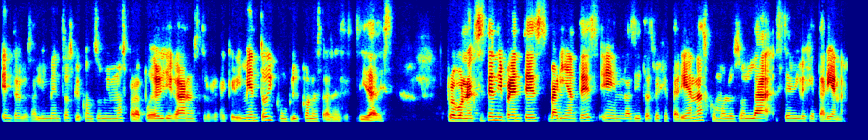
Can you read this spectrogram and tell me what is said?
entre los alimentos que consumimos para poder llegar a nuestro requerimiento y cumplir con nuestras necesidades. Pero bueno, existen diferentes variantes en las dietas vegetarianas, como lo son la semi-vegetariana,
